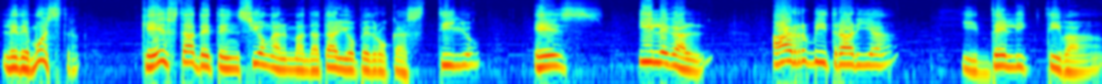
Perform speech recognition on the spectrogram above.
le demuestra que esta detención al mandatario Pedro Castillo es ilegal, arbitraria y delictiva.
